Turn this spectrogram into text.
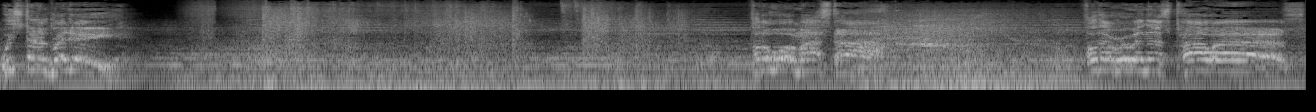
We stand ready. For the War Master! For the ruinous powers!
